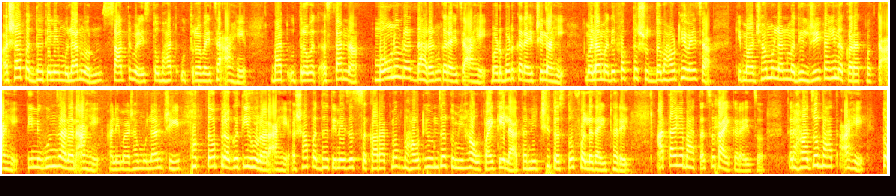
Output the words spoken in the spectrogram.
अशा पद्धतीने मुलांवरून सात वेळेस तो भात उतरवायचा आहे. भात उतरवत असताना मौन व्रत धारण करायचं आहे. बडबड करायची नाही. मनामध्ये फक्त शुद्ध भाव ठेवायचा की माझ्या मुलांमधील जी काही नकारात्मकता आहे ती निघून जाणार आहे आणि माझ्या मुलांची फक्त प्रगती होणार आहे. अशा पद्धतीने जर सकारात्मक भाव ठेवून जर तुम्ही हा उपाय केला तर निश्चितच तो फलदायी ठरेल. आता या भाताचं काय करायचं? तर हा जो भात आहे तो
